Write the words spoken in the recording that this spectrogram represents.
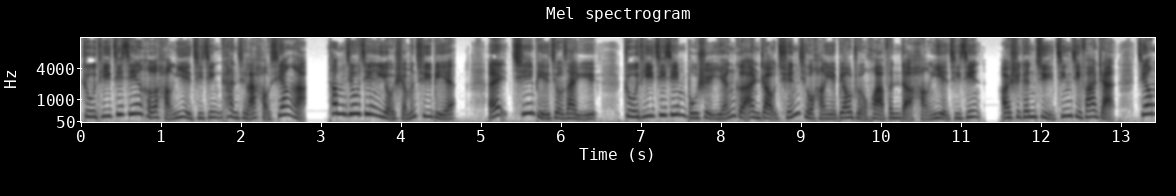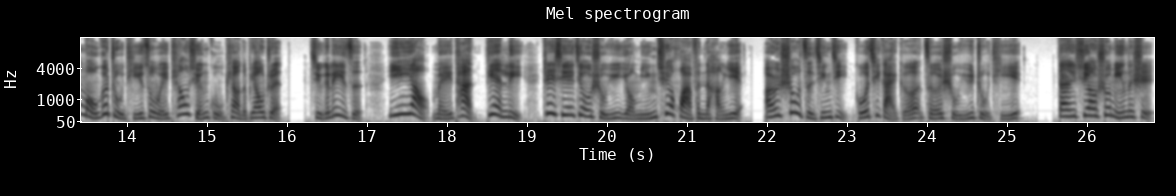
主题基金和行业基金看起来好像啊，它们究竟有什么区别？哎，区别就在于，主题基金不是严格按照全球行业标准划分的行业基金，而是根据经济发展，将某个主题作为挑选股票的标准。举个例子，医药、煤炭、电力这些就属于有明确划分的行业，而数字经济、国企改革则属于主题。但需要说明的是，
